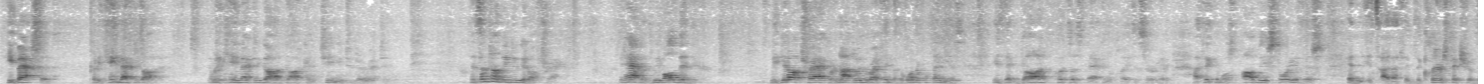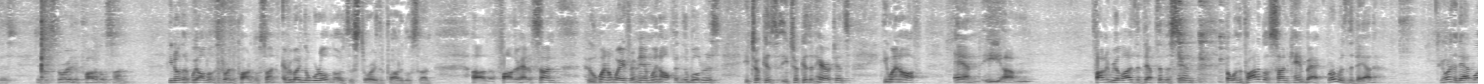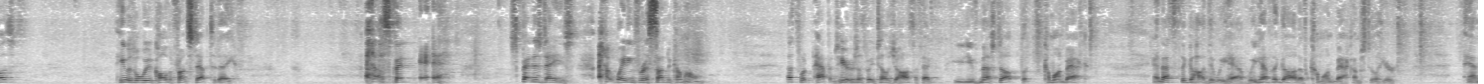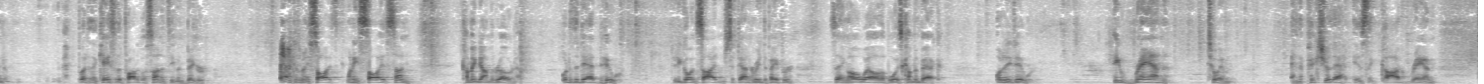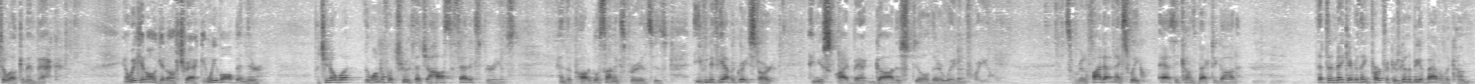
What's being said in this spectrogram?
He backslid, but he came back to God. And when he came back to God, God continued to direct him. And sometimes we do get off track. It happens. We've all been there we get off track, we're not doing the right thing, but the wonderful thing is, is that God puts us back in a place to serve Him. I think the most obvious story of this, and it's I think the clearest picture of this, is the story of the prodigal son. You know that we all know the story of the prodigal son. Everybody in the world knows the story of the prodigal son. Uh, the father had a son who went away from him, went off into the wilderness. He took his he took his inheritance. He went off, and he um, finally realized the depth of his sin. But when the prodigal son came back, where was the dad? Do you know where the dad was? He was what we would call the front step today. spent, spent his days waiting for his son to come home. That's what happened here. That's what he tells Jehoshaphat. You've messed up, but come on back. And that's the God that we have. We have the God of come on back. I'm still here. And but in the case of the prodigal son, it's even bigger. because when he saw his when he saw his son coming down the road, what did the dad do? Did he go inside and sit down and read the paper, saying, "Oh well, the boy's coming back"? What did he do? He ran to him, and the picture of that is that God ran to welcome him back. And we can all get off track, and we've all been there. But you know what? The wonderful truth that Jehoshaphat experienced and the prodigal son experiences, even if you have a great start and you slide back, God is still there waiting for you. So we're going to find out next week as he comes back to God. That doesn't make everything perfect. There's going to be a battle to come.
